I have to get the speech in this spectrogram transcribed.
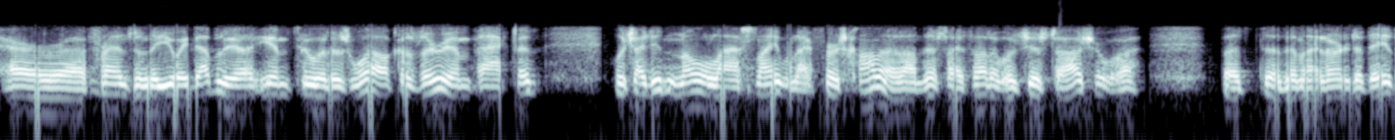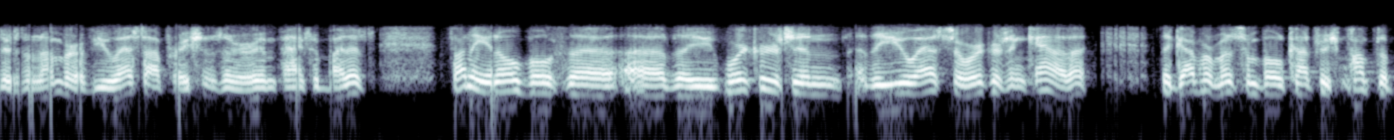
our uh, friends in the UAW into it as well because they're impacted, which I didn't know last night when I first commented on this. I thought it was just Oshawa, but uh, then I learned today there's a number of U.S. operations that are impacted by this. Funny, you know, both uh, uh, the workers in the U.S. or workers in Canada, the governments in both countries pumped a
